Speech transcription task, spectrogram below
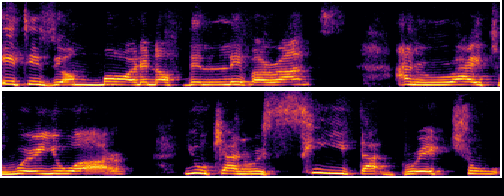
It is your morning of deliverance. And right where you are, you can receive that breakthrough.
